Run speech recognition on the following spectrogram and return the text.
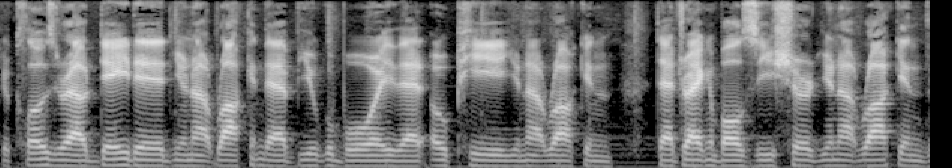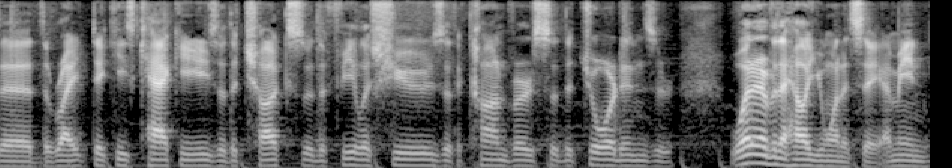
your clothes are outdated. You're not rocking that Bugle Boy, that OP. You're not rocking that Dragon Ball Z shirt. You're not rocking the the right Dickies khakis or the Chucks or the Fila shoes or the Converse or the Jordans or whatever the hell you want to say. I mean,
